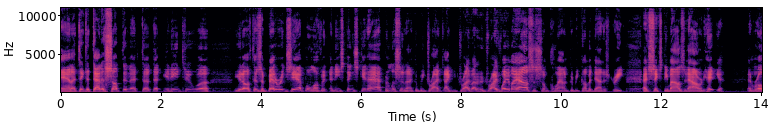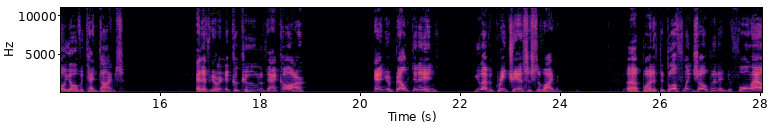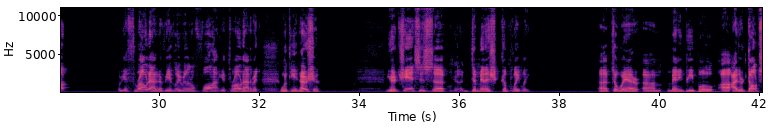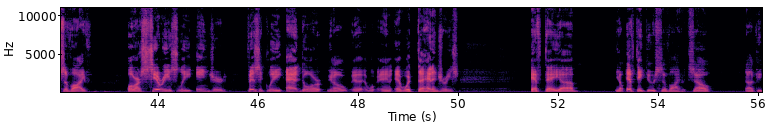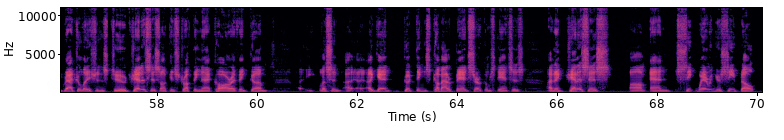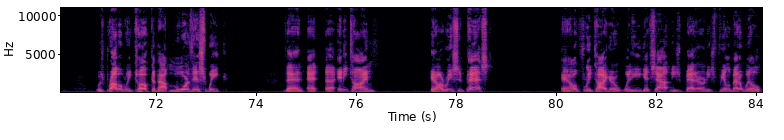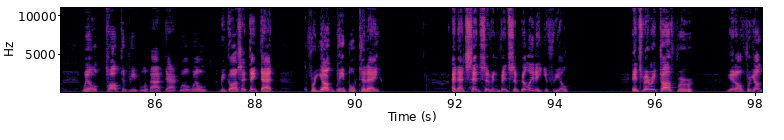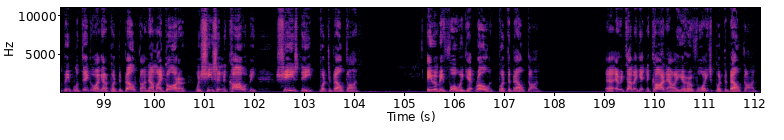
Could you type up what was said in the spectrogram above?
And I think that that is something that uh, that you need to uh, you know, if there's a better example of it, and these things can happen. Listen, I could be drive, I could drive out of the driveway of my house, and some clown could be coming down the street at 60 miles an hour and hit you, and roll you over 10 times. And if you're in the cocoon of that car, and you're belted in, you have a great chance of surviving. Uh, but if the door flings open and you fall out, or you're thrown out of the vehicle, you really don't fall out, you're thrown out of it with the inertia your chances uh, diminish completely. Uh, to where um, many people uh, either don't survive or are seriously injured physically and or you know uh, in, in, with the head injuries if they, uh, you know, if they do survive it. So, uh, congratulations to Genesis on constructing that car. I think, um, listen, again, good things come out of bad circumstances. I think Genesis um, and seat, wearing your seatbelt was probably talked about more this week than at uh, any time in our recent past. And hopefully, Tiger, when he gets out and he's better and he's feeling better, will will talk to people about that. We'll will because I think that for young people today, and that sense of invincibility you feel, it's very tough for you know for young people to think, oh, I got to put the belt on. Now, my daughter, when she's in the car with me, she's the put the belt on. Even before we get rolling, put the belt on. Uh, every time I get in the car now, I hear her voice, put the belt on.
